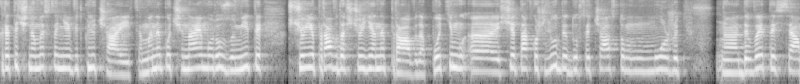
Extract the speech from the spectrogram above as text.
критичне мислення відключається. Ми не починаємо розуміти, що є правда, що є неправда. Потім е, ще також люди досить часто можуть дивитися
